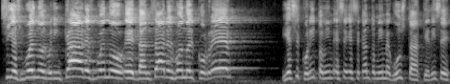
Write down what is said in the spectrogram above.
Si es bueno el brincar, es bueno el danzar, es bueno el correr. Y ese corito, a mí, ese, ese canto a mí me gusta, que dice,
